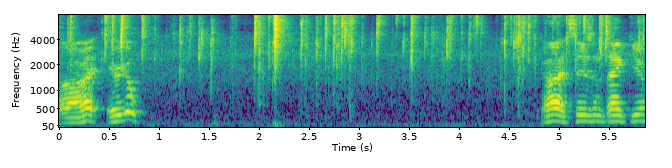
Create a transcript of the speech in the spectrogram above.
Alright, here we go. Alright, Susan, thank you.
